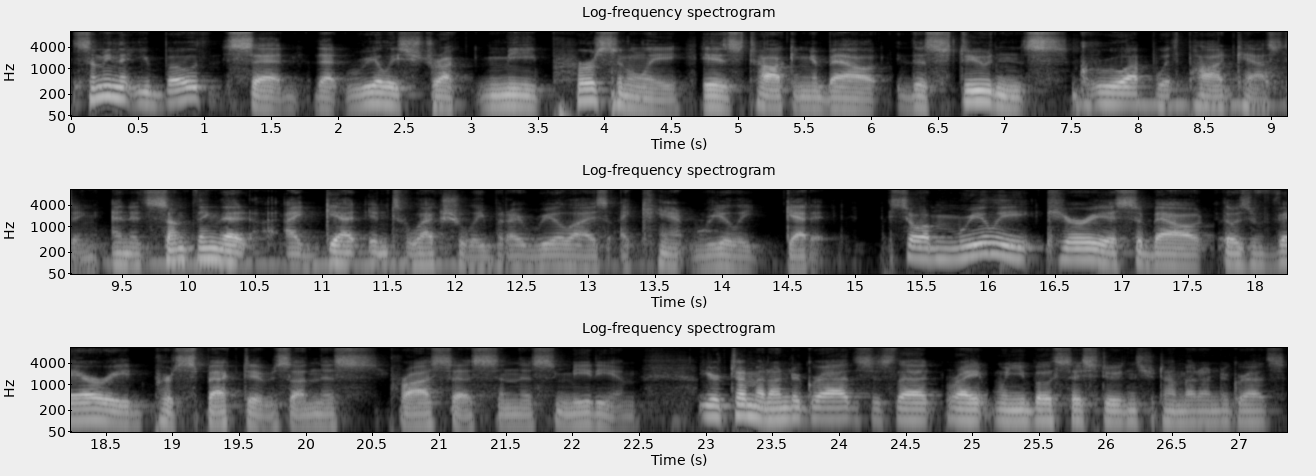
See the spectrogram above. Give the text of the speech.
Something that you both said that really struck me personally is talking about the students grew up with podcasting. And it's something that I get intellectually, but I realize I can't really get it. So I'm really curious about those varied perspectives on this process and this medium. You're talking about undergrads, is that right? When you both say students, you're talking about undergrads?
